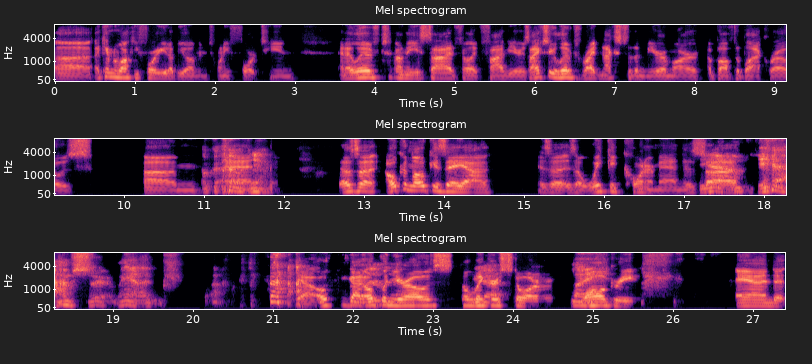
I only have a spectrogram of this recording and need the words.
Uh, I came to Milwaukee for UWM in 2014 and I lived on the east side for like five years. I actually lived right next to the Miramar above the Black Rose. Um, okay. And that was a is a uh, is a is a wicked corner, man. There's yeah, uh, yeah, I'm sure, man. yeah, you got Oakland Gyros, the liquor yeah. store, like, Walgreens, and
